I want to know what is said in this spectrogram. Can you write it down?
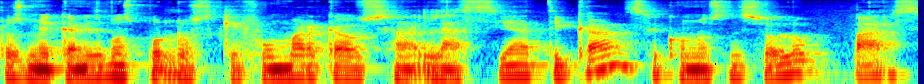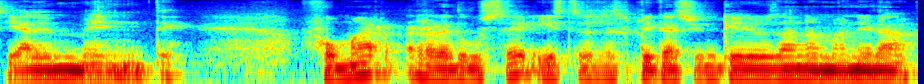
Los mecanismos por los que fumar causa la ciática se conocen solo parcialmente. Fumar reduce, y esta es la explicación que ellos dan a manera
